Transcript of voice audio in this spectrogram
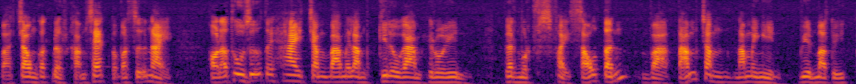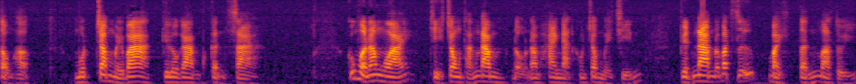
Và trong các đợt khám xét và bắt giữ này, họ đã thu giữ tới 235 kg heroin, gần 1,6 tấn và 850.000 viên ma túy tổng hợp, 113 kg cần sa. Cũng vào năm ngoái, chỉ trong tháng 5 đầu năm 2019, Việt Nam đã bắt giữ 7 tấn ma túy.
